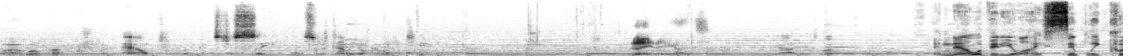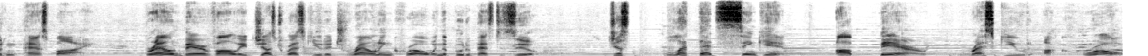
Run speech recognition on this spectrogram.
Well, well done. Out, but let's just see what sort of damage I've come into you. There he goes. Yeah, it's working. And now a video I simply couldn't pass by. Brown Bear Volley just rescued a drowning crow in the Budapest Zoo. Just let that sink in. A bear rescued a crow.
